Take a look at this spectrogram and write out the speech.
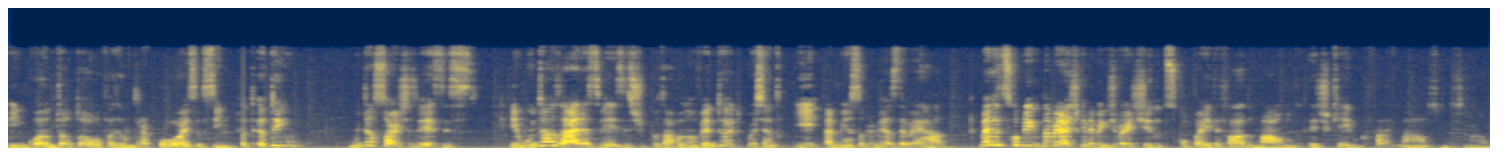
enquanto eu tô fazendo outra coisa, assim. Eu tenho muita sorte às vezes, e muito azar às vezes. Tipo, eu tava 98% e a minha sobremesa deu errado. Mas eu descobri, na verdade, que ele é bem divertido. Desculpa aí ter falado mal, nunca critiquei, nunca falei mal, gente, não.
